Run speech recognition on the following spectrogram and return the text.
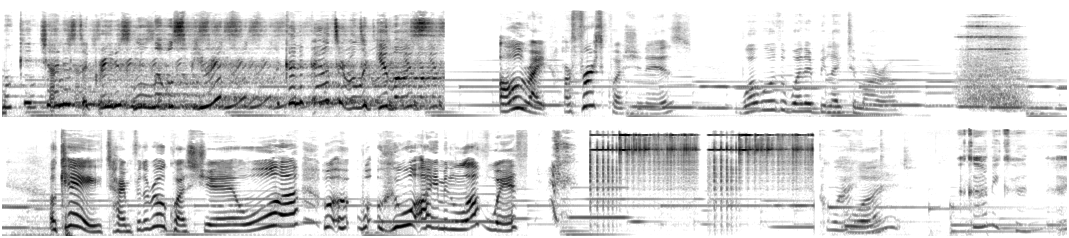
Moke-chan is the greatest low-level spirit? What kind of answer will it give us? Alright, our first question is What will the weather be like tomorrow? Okay, time for the real question. Who, who- who I am in love with? What? What? Akane-kun, I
